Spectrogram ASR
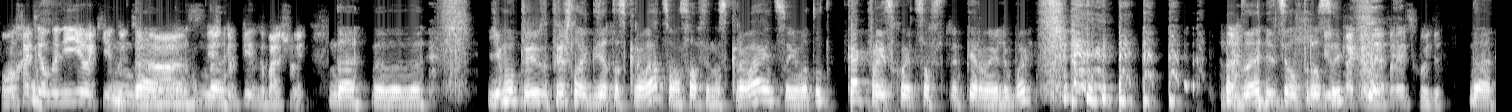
Он хотел на нее кинуть, Да, но да, слишком пинга большой. да, да, да, да. Ему при- пришлось где-то скрываться, он, собственно, скрывается, и вот тут как происходит, собственно, первая любовь. Он заметил И трусы. так оно и происходит. Да.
